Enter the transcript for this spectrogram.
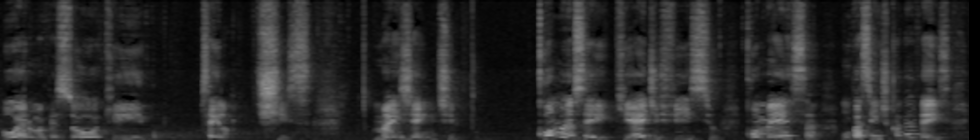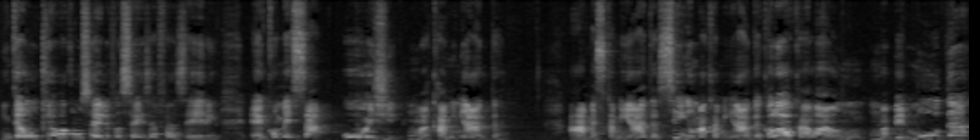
ou era uma pessoa que sei lá, X. Mas, gente, como eu sei que é difícil, começa um paciente cada vez. Então, o que eu aconselho vocês a fazerem é começar hoje uma caminhada. Ah, mas caminhada? Sim, uma caminhada. Coloca lá um, uma bermuda,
